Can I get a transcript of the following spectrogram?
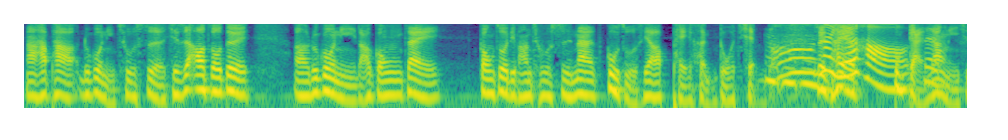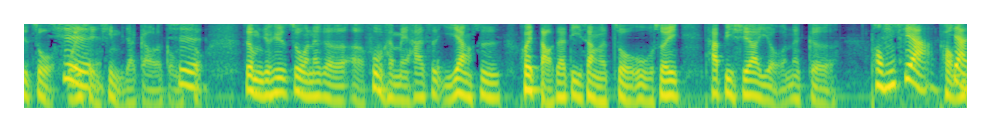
然后他怕如果你出事了，其实澳洲对呃，如果你劳工在。工作地方出事，那雇主是要赔很多钱的，哦、所以他也不敢让你去做危险性比较高的工作，所以我们就去做那个呃覆盆梅，它是一样是会倒在地上的作物，所以它必须要有那个棚架，棚架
